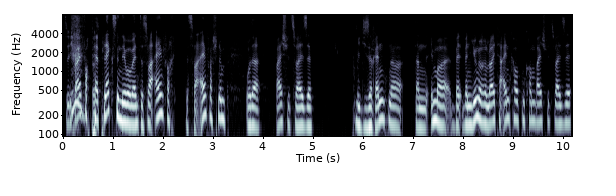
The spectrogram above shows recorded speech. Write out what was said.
Also ich war einfach perplex in dem Moment. Das war einfach, das war einfach schlimm. Oder beispielsweise, wie diese Rentner dann immer, we- wenn jüngere Leute einkaufen kommen beispielsweise,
